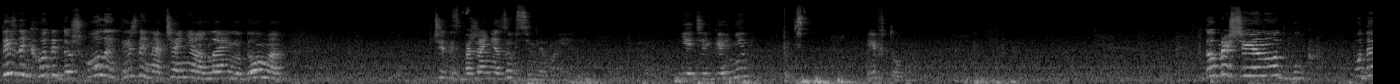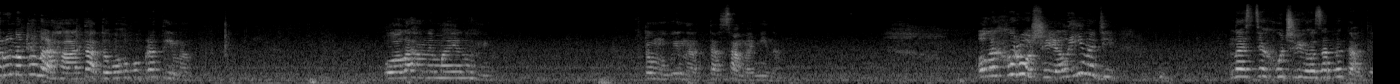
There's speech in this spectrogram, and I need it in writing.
Тиждень ходить до школи, тиждень навчання онлайн удома. Вчитись бажання зовсім немає. Є тільки гнів і втома. Добре, що є ноутбук. Подарунок Олега, татового побратима. У Олега немає ноги. В тому вина та сама міна. Олег хороший, але іноді Настя хоче його запитати.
